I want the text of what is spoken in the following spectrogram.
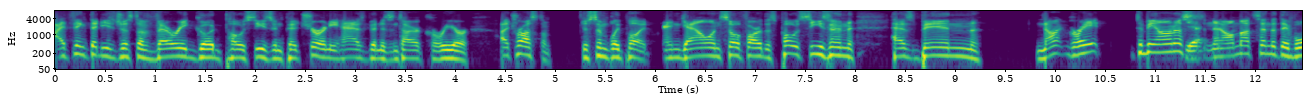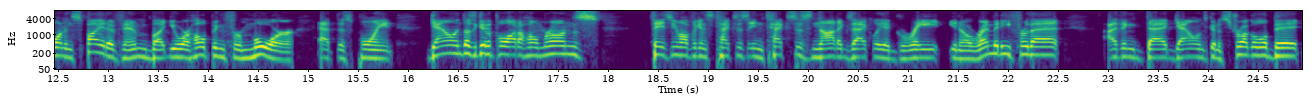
I think that he's just a very good postseason pitcher, and he has been his entire career. I trust him, just simply put. And Gallen so far this postseason has been not great, to be honest. Yeah. Now, I'm not saying that they've won in spite of him, but you were hoping for more at this point. Gallen doesn't give up a lot of home runs facing off against Texas. In Texas, not exactly a great, you know, remedy for that. I think that Gallen's going to struggle a bit.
